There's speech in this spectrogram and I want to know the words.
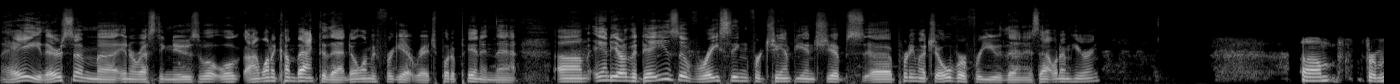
Hey, there's some uh, interesting news. We'll, we'll, I want to come back to that. Don't let me forget, Rich. Put a pin in that. Um, Andy, are the days of racing for championships uh, pretty much over for you? Then is that what I'm hearing? Um, for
